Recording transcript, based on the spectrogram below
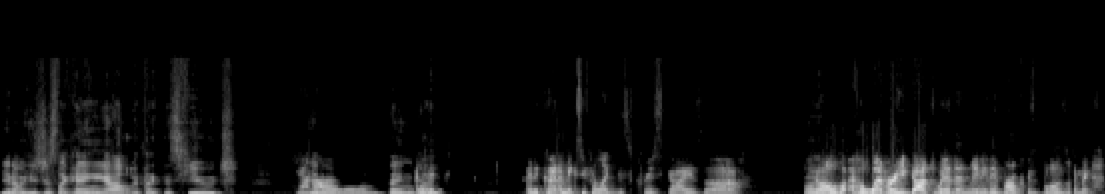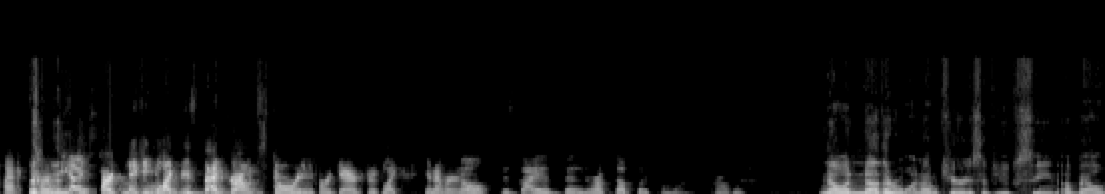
You know, he's just like hanging out with like this huge, Yeah. you know, um, thing. But, and it kind of makes you feel like this Chris guy is uh you know whoever he got with and maybe they broke his bones or. Like for me, I start making like these background stories for characters. Like you never know, this guy has been roughed up by someone probably. Now another one I'm curious if you've seen a Val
